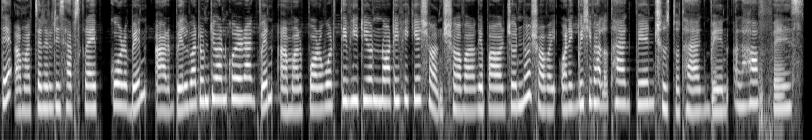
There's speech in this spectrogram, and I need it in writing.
পেতে আমার চ্যানেলটি সাবস্ক্রাইব করবেন আর বেল বাটনটি অন করে রাখবেন। আমার পরবর্তী ভিডিওর নোটিফিকেশন সবার আগে পাওয়ার জন্য সবাই অনেক বেশি ভালো থাকবেন, সুস্থ থাকবেন। আল্লাহ হাফেজ।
